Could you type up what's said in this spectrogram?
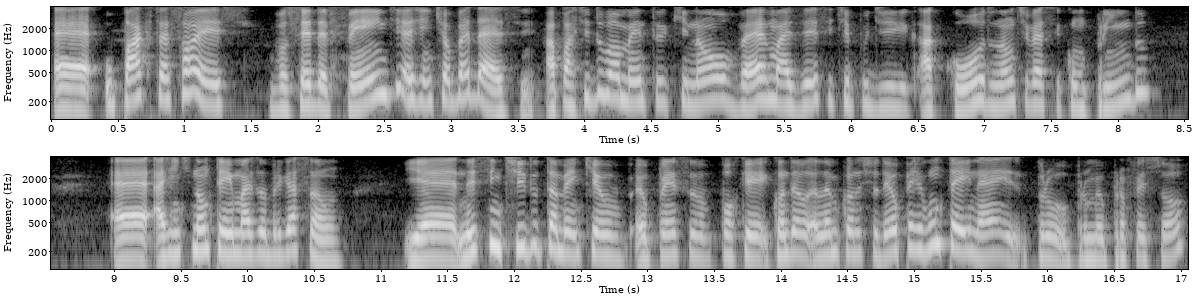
é, o pacto é só esse. Você defende, a gente obedece. A partir do momento que não houver mais esse tipo de acordo, não estiver se cumprindo, é, a gente não tem mais obrigação. E é nesse sentido também que eu, eu penso, porque quando eu, eu lembro quando eu estudei, eu perguntei, né, pro, pro meu professor,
